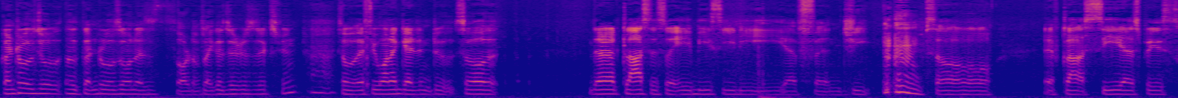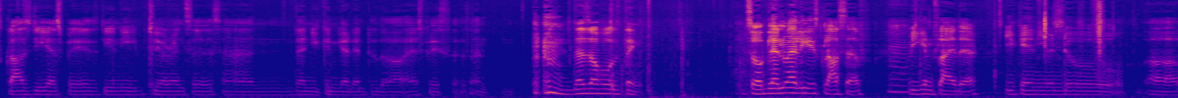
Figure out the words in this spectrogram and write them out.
control zo- uh, control zone is sort of like a jurisdiction. Uh-huh. So if you want to get into so there are classes so A B C D E F and G. so if class C airspace, class D airspace, you need clearances, and then you can get into the airspaces, and there's a whole thing. So Glen Valley is class F. Mm. We can fly there. You can even do uh,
